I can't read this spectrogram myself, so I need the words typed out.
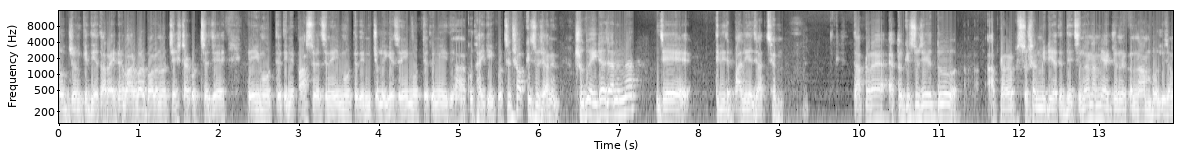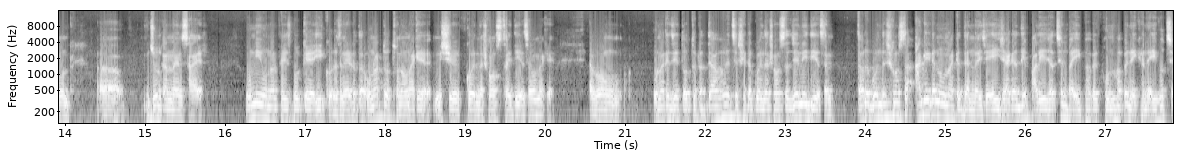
লোকজনকে দিয়ে তারা এটা বারবার বলানোর চেষ্টা করছে যে এই মুহূর্তে তিনি পাস হয়েছেন, এই মুহূর্তে তিনি চলে গেছেন, এই মুহূর্তে তিনি কোথায় কি করছেন, সবকিছু জানেন। শুধু এটা জানেন না যে তিনি যে পালিয়ে যাচ্ছেন। তা আপনারা এত কিছু যেহেতু আপনারা সোশ্যাল মিডিয়াতে দিচ্ছেন আমি একজনের নাম বলি, যেমন জুলকার নাইন সাহের। উনি ওনার ফেসবুকে ই করেছেন, এটা তো ওনার তথ্য না, ওনাকে নিশ্চয়ই গোয়েন্দা সংস্থায় দিয়েছে ওনাকে। এবং ওনাকে যে তথ্যটা দেওয়া হয়েছে সেটা গোয়েন্দা সংস্থা জেনেই দিয়েছেন। তাহলে গোয়েন্দা সংস্থা আগে কেন ওনাকে দেন নাই যে এই জায়গা দিয়ে পালিয়ে যাচ্ছেন বা এইভাবে খুন হবেন, এখানে এই হচ্ছে,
